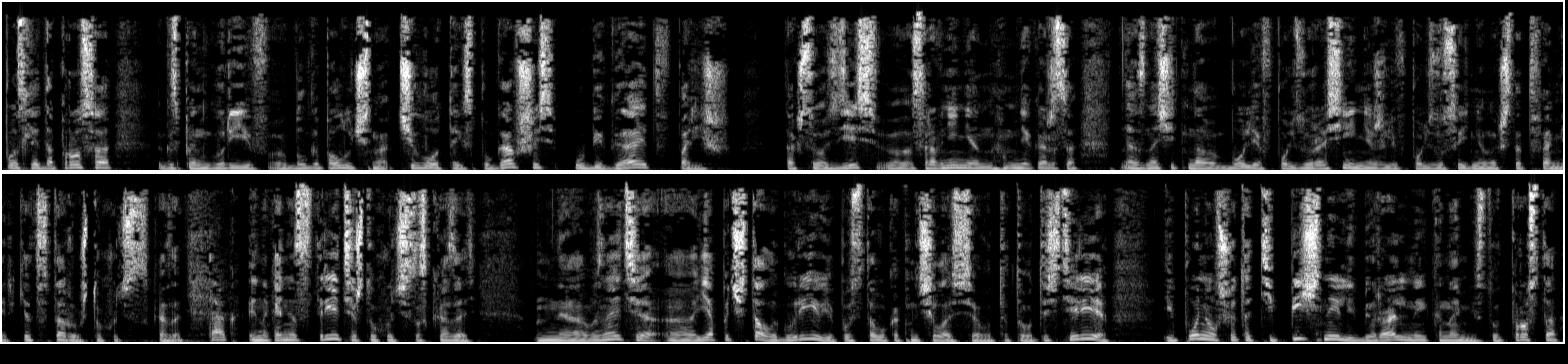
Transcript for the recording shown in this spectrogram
после допроса господин Гуриев благополучно, чего-то испугавшись, убегает в Париж. Так что здесь э, сравнение, мне кажется, значительно более в пользу России, нежели в пользу Соединенных Штатов Америки. Это второе, что хочется сказать. Так. И, наконец, третье, что хочется сказать. Э, вы знаете, э, я почитал о Гуриеве после того, как началась вся вот эта вот истерия, и понял, что это типичный либеральный экономист. Вот просто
